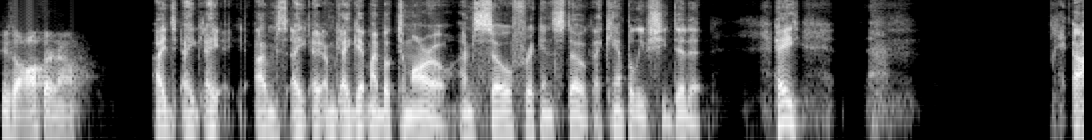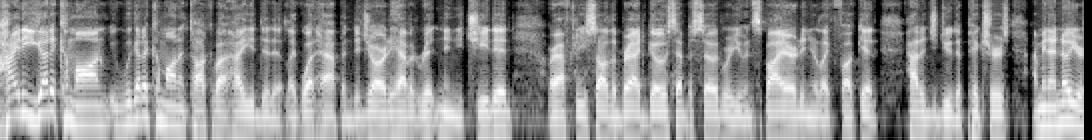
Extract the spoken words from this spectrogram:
She's an author now. I, I, I, I'm, I, I get my book tomorrow. I'm so freaking stoked. I can't believe she did it. Hey, Uh, Heidi, you got to come on. We got to come on and talk about how you did it. Like what happened? Did you already have it written and you cheated? Or after you saw the Brad Ghost episode, were you inspired and you're like, fuck it? How did you do the pictures? I mean, I know you're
